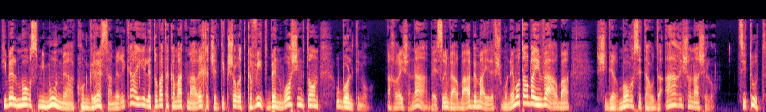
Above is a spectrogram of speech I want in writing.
קיבל מורס מימון מהקונגרס האמריקאי לטובת הקמת מערכת של תקשורת קווית בין וושינגטון ובולטימור. אחרי שנה, ב-24 במאי 1844, שידר מורס את ההודעה הראשונה שלו. ציטוט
